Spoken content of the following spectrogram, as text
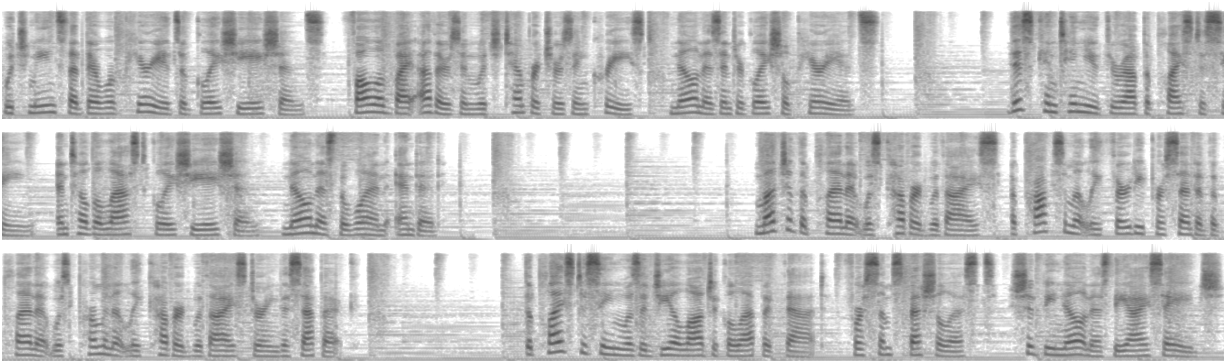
which means that there were periods of glaciations, followed by others in which temperatures increased, known as interglacial periods. This continued throughout the Pleistocene, until the last glaciation, known as the One ended. Much of the planet was covered with ice, approximately 30% of the planet was permanently covered with ice during this epoch. The Pleistocene was a geological epoch that, for some specialists, should be known as the Ice Age.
